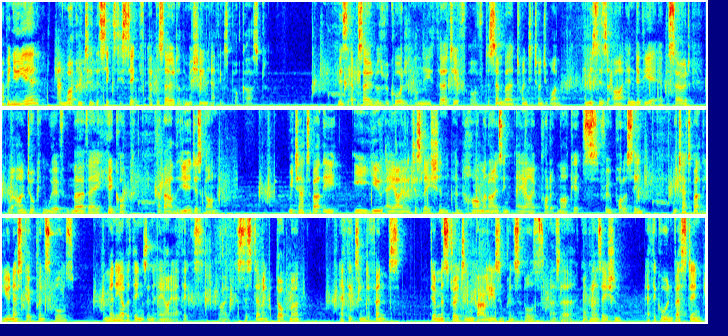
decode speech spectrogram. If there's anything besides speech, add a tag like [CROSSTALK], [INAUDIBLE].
Happy New Year, and welcome to the 66th episode of the Machine Ethics Podcast. This episode was recorded on the 30th of December 2021, and this is our end of year episode where I'm talking with Merve Hickok about the year just gone. We chat about the EU AI legislation and harmonising AI product markets through policy. We chat about the UNESCO principles and many other things in AI ethics, like systemic dogma, ethics in defence, demonstrating values and principles as an organisation, ethical investing,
